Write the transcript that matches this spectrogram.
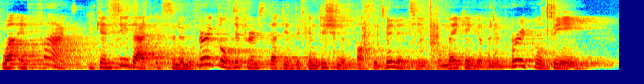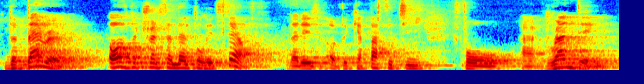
Well, in fact, you can see that it's an empirical difference that is the condition of possibility for making of an empirical being the bearer of the transcendental itself, that is, of the capacity for uh, granting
